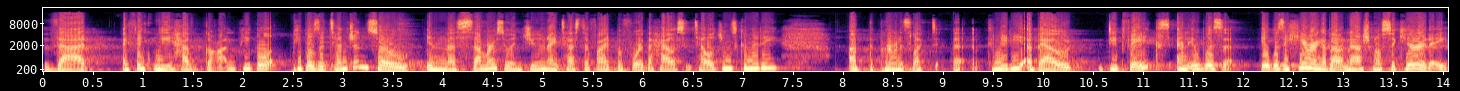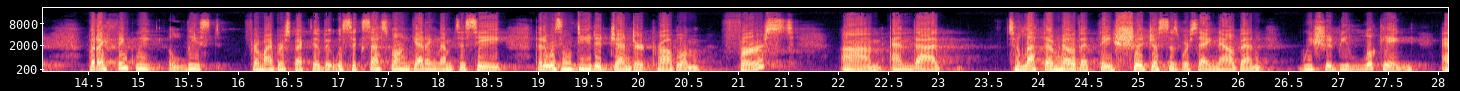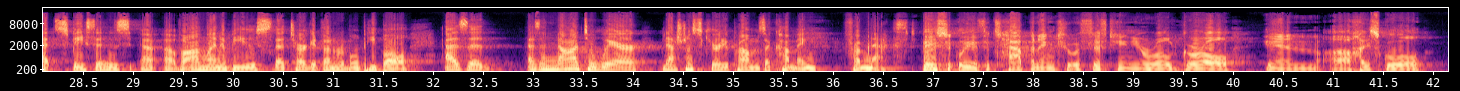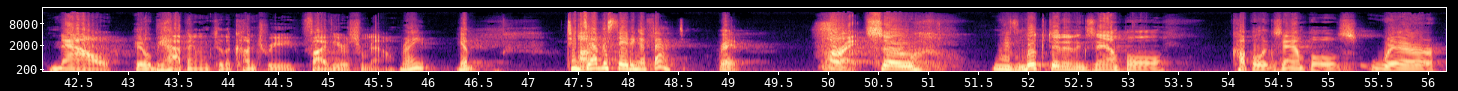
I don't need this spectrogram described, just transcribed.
that I think we have gotten people people's attention. So in the summer, so in June, I testified before the House Intelligence Committee, uh, the Permanent Select uh, Committee about deep fakes, and it was it was a hearing about national security. But I think we, at least from my perspective, it was successful in getting them to see that it was indeed a gendered problem first, um, and that to let them know that they should, just as we're saying now, Ben, we should be looking at spaces uh, of online abuse that target vulnerable people as a as a nod to where national security problems are coming from next. Basically, if it's happening to a 15 year old girl in uh, high school now, it'll be happening to the country five years from now. Right. Yep. To uh, devastating effect. Right. All right. So we've looked at an example, couple examples where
